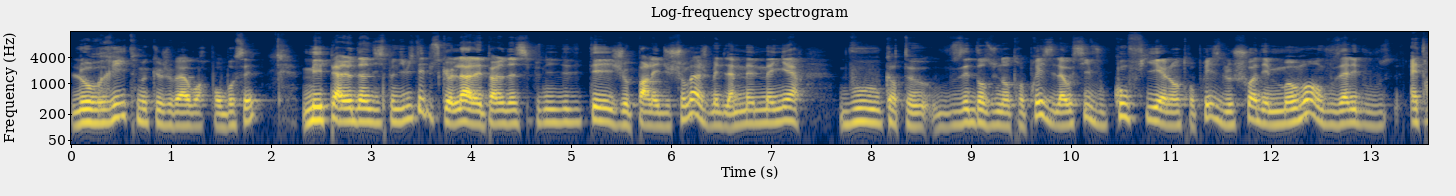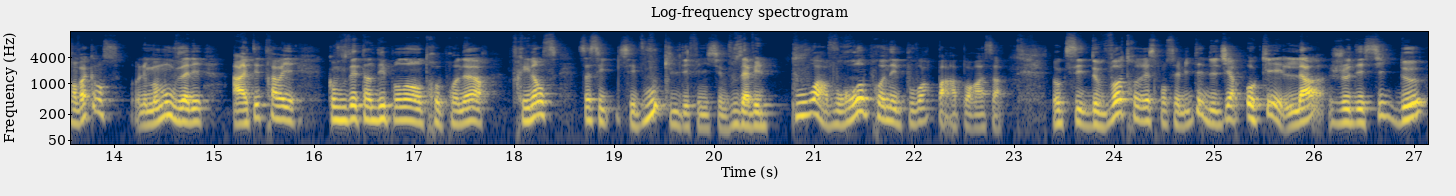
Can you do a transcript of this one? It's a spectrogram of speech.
le rythme que je vais avoir pour bosser, mes périodes d'indisponibilité, puisque là, les périodes d'indisponibilité, je parlais du chômage, mais de la même manière, vous, quand euh, vous êtes dans une entreprise, là aussi, vous confiez à l'entreprise le choix des moments où vous allez être en vacances, les moments où vous allez arrêter de travailler. Quand vous êtes indépendant entrepreneur, freelance, ça c'est vous qui le définissez. Vous avez le pouvoir, vous reprenez le pouvoir par rapport à ça. Donc c'est de votre responsabilité de dire, ok, là, je décide de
